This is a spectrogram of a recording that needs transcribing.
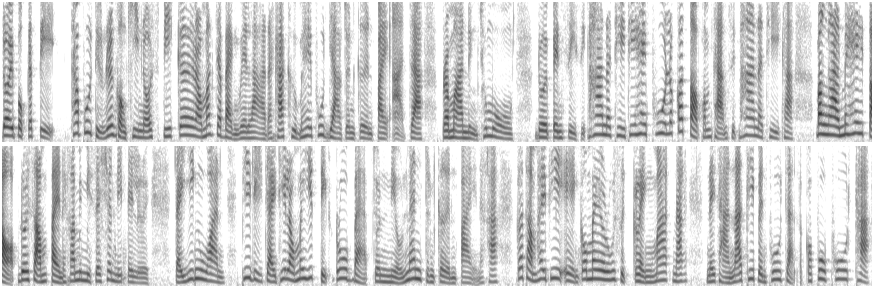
โดยปกติ ถ้าพูดถึงเรื่องของ keynote speaker เรามักจะแบ่งเวลานะคะ คือไม่ให้พูดยาวจนเกินไปอาจจะประมาณ 1 ชั่วโมง โดยเป็น 45 นาทีที่ให้พูดแล้วก็ตอบคำถาม 15 นาทีค่ะ บางงานไม่ให้ตอบโดยซ้ำไปนะคะ ไม่มีเซสชันนี้ไปเลย แต่ยิ่งวันพี่ดีใจที่เราไม่ยึดติดรูปแบบจนเหนียวแน่นจนเกินไปนะคะ ก็ทำให้พี่เองก็ไม่รู้สึกเกรงมากนัก ในฐานะที่เป็นผู้จัดแล้วก็ผู้พูดค่ะ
